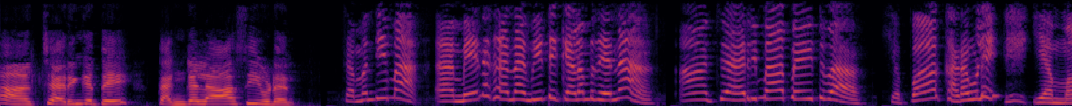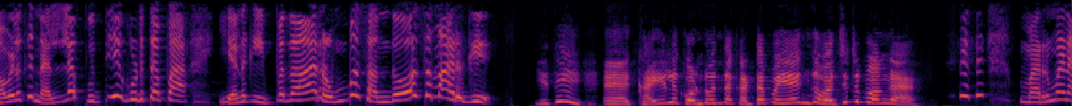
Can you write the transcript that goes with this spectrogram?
ஆ சரிங்க தே தங்கள் ஆசையுடன். சமந்தியம்மா மேனகா நான் வீட்டுக்கு கிளம்புதேனா? ஆ சரிம்மா போயிட்டு வா. எப்பா கடவுளே என் மவளுக்கு நல்ல புத்திய கொடுத்தப்பா. எனக்கு இப்பதான் ரொம்ப சந்தோஷமா இருக்கு. இது கையில கொண்டு வந்த கட்டப்பைய இங்க வச்சுட்டு போங்க. மருமன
